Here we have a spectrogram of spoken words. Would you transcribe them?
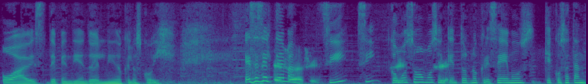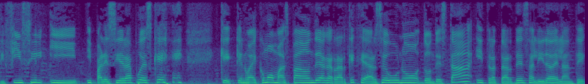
o aves, dependiendo del nido que los cobije. Ese es el tema. es así. Sí, sí. ¿Cómo Sí, somos? ¿En sí. qué entorno crecemos? ¿Qué cosa tan difícil? Y, y pareciera pues que, que, que no hay como más para dónde agarrar que quedarse uno donde está y tratar de salir adelante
